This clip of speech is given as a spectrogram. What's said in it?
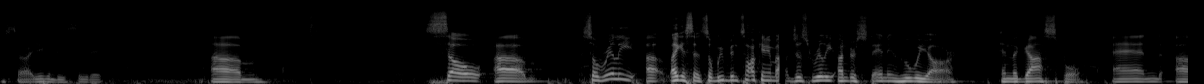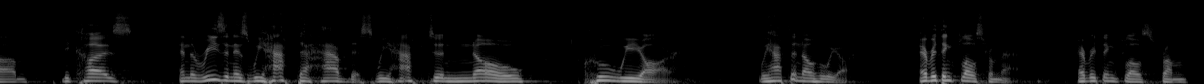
I'm sorry you can be seated. Um, so um, so really uh, like i said so we've been talking about just really understanding who we are in the gospel and um, because and the reason is we have to have this. We have to know who we are. We have to know who we are. Everything flows from that. Everything flows from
